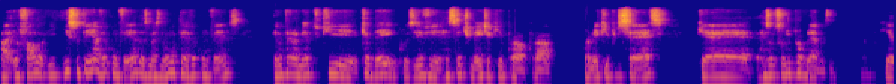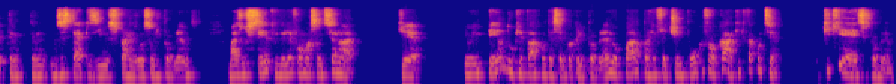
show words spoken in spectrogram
Ah, eu falo, isso tem a ver com vendas, mas não tem a ver com vendas. Tem um treinamento que, que eu dei, inclusive, recentemente aqui para minha equipe de CS, que é resolução de problemas. Né? Que tem, tem uns stepzinhos para resolução de problemas, mas o centro dele é formação de cenário que é eu entendo o que está acontecendo com aquele problema, eu paro para refletir um pouco e falo, cara, o que está acontecendo? O que, que é esse problema?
